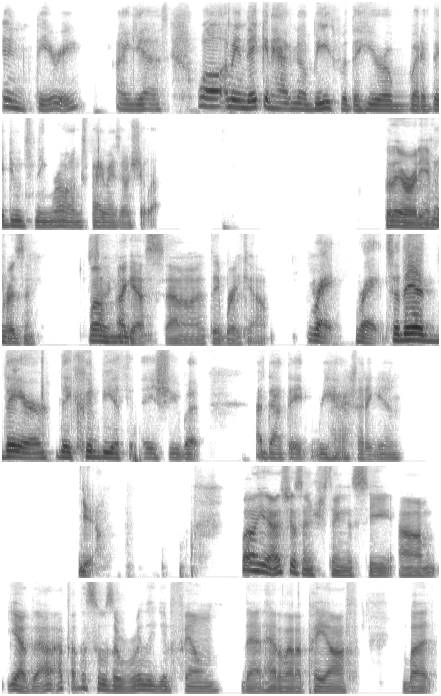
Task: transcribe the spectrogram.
In theory, I guess. Well, I mean, they can have no beef with the hero, but if they're doing something wrong, Spider Man's to show up. But they're already in so, prison. Well, so I guess. I don't know if they break out. Right, right. So they're there. They could be a th- issue, but I doubt they'd rehash that again. Yeah. Well, yeah, it's just interesting to see. Um, yeah, I, I thought this was a really good film that had a lot of payoff, but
